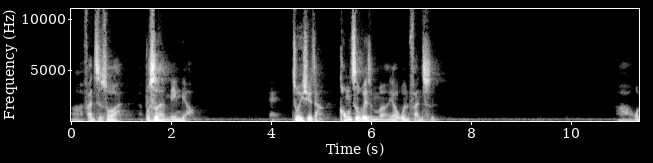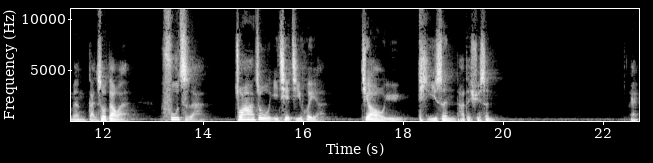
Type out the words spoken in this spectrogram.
啊，樊子说啊，不是很明了。哎，诸位学长，孔子为什么要问樊迟？啊，我们感受到啊，夫子啊，抓住一切机会啊，教育提升他的学生。哎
